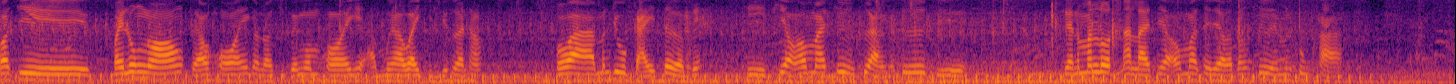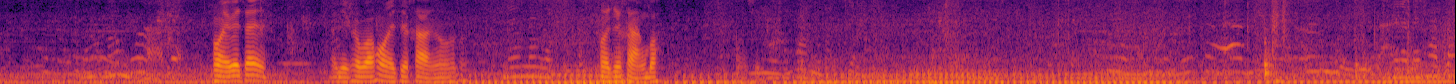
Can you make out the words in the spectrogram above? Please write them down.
วสิเมื่อยังสิอาไปว่าสิไปลงหน้องไปเอาหอยกันหน่อยสิไปงมหอยเอาเมื่อไว้กินที่เพื่อนเขาเพราะว่ามันอยู่ไกลเติบดิที่เที่ยวเอามาซื้อเครื่องก็คือสิเสียน้ำมันรถอะไรที่เอามาทีเดียวก็ต้องซื้อให้มันคุ้มค่าหอยไปใช่ อันนี้เขาว่าหอยใช่ขางเขาแม่แม่เลยหอยใช่ขางปะหอยใช่ เป็นอะไรคะป้า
